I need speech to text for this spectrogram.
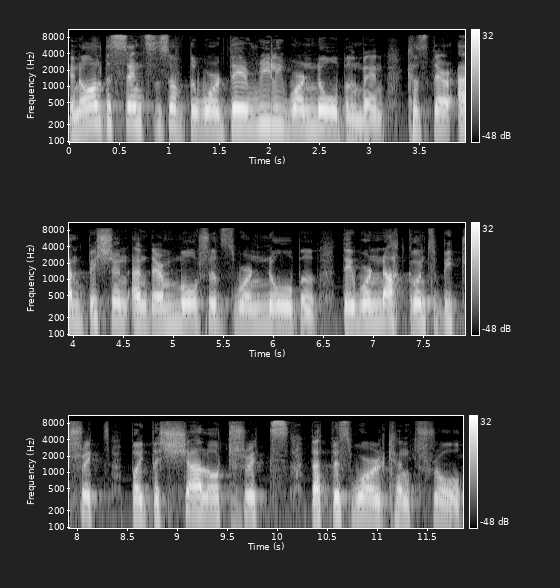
in all the senses of the word. They really were noblemen because their ambition and their motives were noble. They were not going to be tricked by the shallow tricks that this world can throw,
